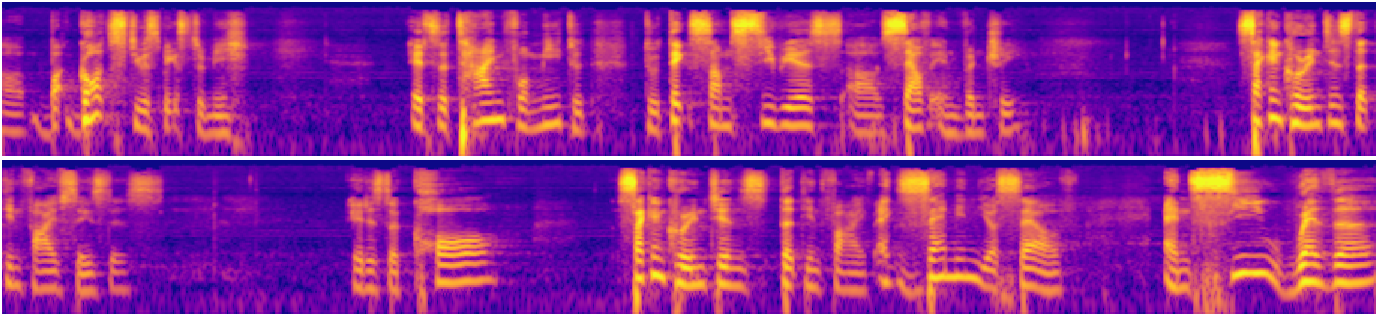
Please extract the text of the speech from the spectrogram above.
Uh, but God still speaks to me. It's a time for me to, to take some serious uh, self inventory. 2 Corinthians 13.5 says this. It is the call, 2 Corinthians 13.5, examine yourself and see whether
